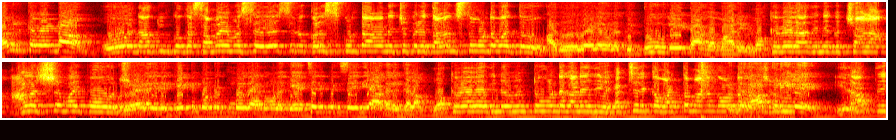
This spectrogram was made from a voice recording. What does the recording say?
தவிர்க்க வேண்டாம் ఓ నాకు ఇంకొక సమయం వస్తే యేసును కలుసుకుంటానని చెప్పి నేను తలంచుతూ ఉండవద్దు அது ஒருவேளை உனக்கு டூ லேட்டாக மாறிவிடும் ఒకవేళ అది నీకు చాలా ఆలస్యం అయిపోవచ్చు ஒருவேளை இதை கேட்டுக்கொண்டிருக்கும் போது அது உனக்கு எச்சரிப்பின் செய்தியாக இருக்கலாம் ఒకవేళ ఇది నువ్వు వింటూ ఉండగానే ఇది హెచ్చరిక వర్తమానంగా இந்த ఉండవచ్చు ராத்திரியிலே ఈ రాత్రి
